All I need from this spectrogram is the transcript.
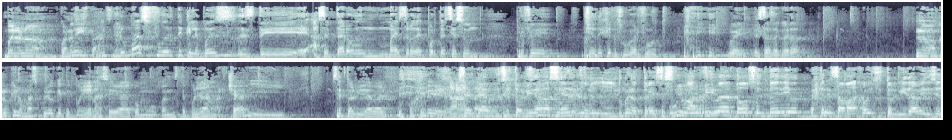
Bueno, no, con fans. ¿no? lo más fuerte que le puedes este, aceptar a un maestro de deportes es un, profe, ya déjenos jugar fútbol. Güey, ¿estás de acuerdo? No, creo que lo más cruel que te podían hacer era como cuando te ponían a marchar y se te olvidaba el uniforme de gala. Se te, güey. se te olvidaba hacer sí, el, el número 3. Sí, Uno arriba, sí. dos en medio, tres abajo y se te olvidaba y dices,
